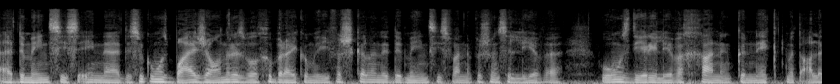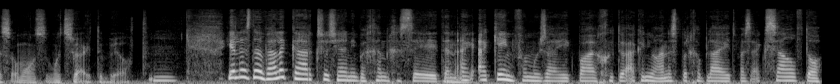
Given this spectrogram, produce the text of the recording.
uh, dimensies en uh, dis hoekom ons baie genres wil gebruik om hierdie verskillende dimensies van 'n persoon se lewe, hoe ons deur die lewe gaan en connect met alles om ons moet so uit te beeld. Hmm. Julle is nou wel 'n kerk soos jy aan die begin gesê het en hmm. ek ek ken van Mosaïek baie goed. Toe ek in Johannesburg gebly het, was ek self daar.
